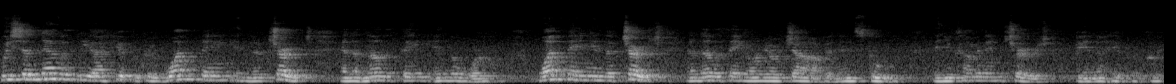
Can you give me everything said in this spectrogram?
We shall never be a hypocrite. One thing in the church and another thing in the world. One thing in the church and another thing on your job and in school. And you're coming in church being a hypocrite.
